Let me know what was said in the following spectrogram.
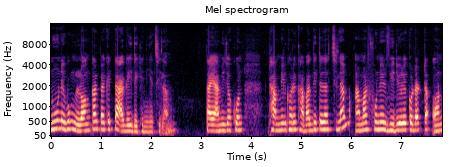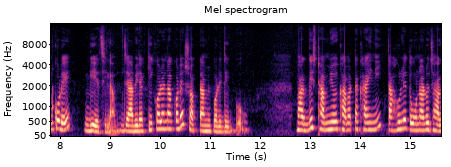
নুন এবং লঙ্কার প্যাকেটটা আগেই দেখে নিয়েছিলাম। তাই আমি যখন ঠাম্মির ঘরে খাবার দিতে যাচ্ছিলাম, আমার ফোনের ভিডিও রেকর্ডারটা অন করে গিয়েছিলাম যে আবিরা কি করে না করে সবটা আমি পরে দেখব। ভাগ্যিস ঠাম্মি ওই খাবারটা খায়নি, তাহলে তো ওনারও ঝাল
